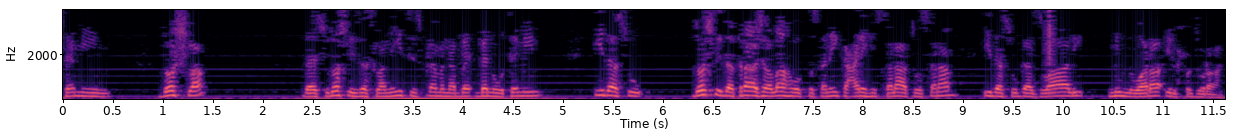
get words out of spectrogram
Temim došla, da su došli zaslanici iz plemena Benu Temim i da su došli da traže Allahovog poslanika alaihi salatu wasalam i da su ga zvali min wara il hujurat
